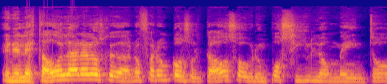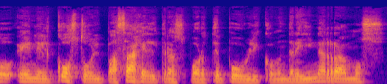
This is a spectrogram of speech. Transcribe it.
En el estado Lara, los ciudadanos fueron consultados sobre un posible aumento en el costo del pasaje del transporte público. Andreina Ramos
